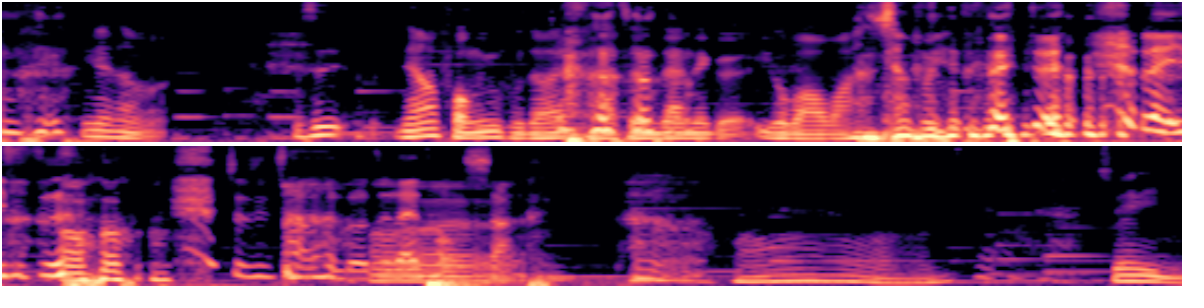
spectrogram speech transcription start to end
那个什么，不是人家缝衣服都要插针在那个一个娃娃上面，对对，类似哦。就是插了很多针在头上。嗯，哦，对啊，所以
